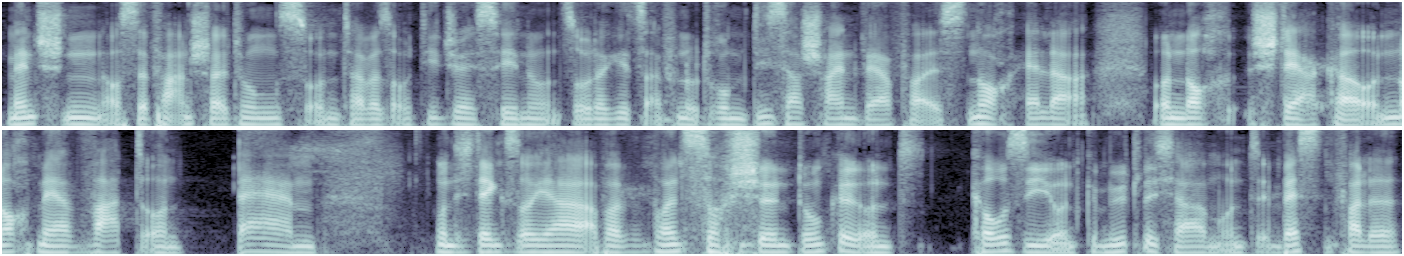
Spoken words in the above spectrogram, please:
Menschen aus der Veranstaltungs- und teilweise auch DJ-Szene und so, da geht es einfach nur drum, dieser Scheinwerfer ist noch heller und noch stärker und noch mehr Watt und Bam. Und ich denke so, ja, aber wir wollen es doch schön dunkel und cozy und gemütlich haben und im besten Falle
